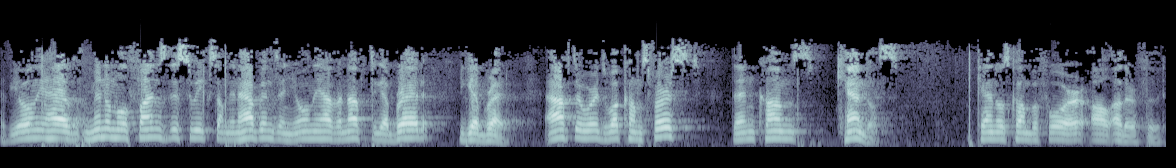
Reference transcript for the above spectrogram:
If you only have minimal funds this week, something happens and you only have enough to get bread, you get bread. Afterwards, what comes first? Then comes candles. Candles come before all other food.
